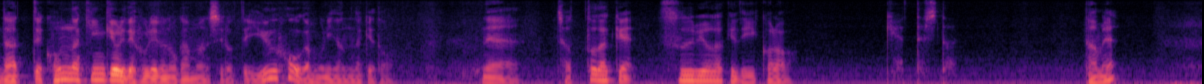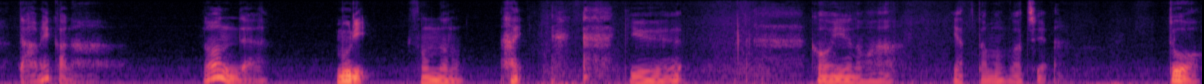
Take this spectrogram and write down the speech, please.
だってこんな近距離で触れるの我慢しろって言う方が無理なんだけど。ねえ、ちょっとだけ、数秒だけでいいから、ゲッてしたい。ダメ？ダメかな？なんで？無理。そんなの。はい。ぎゅー。こういうのは、やったもん勝ち。ど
